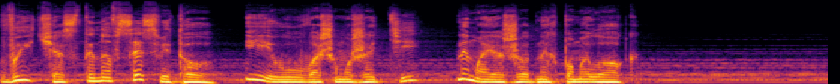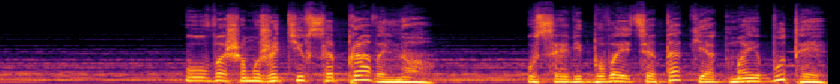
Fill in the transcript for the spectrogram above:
Ви частина Всесвіту, і у вашому житті немає жодних помилок. У вашому житті все правильно. Усе відбувається так, як має бути,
